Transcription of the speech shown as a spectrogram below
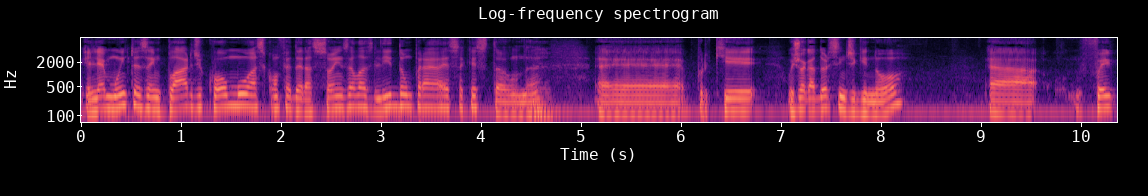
Ele é muito exemplar de como as confederações elas lidam para essa questão, né? É. É, porque o jogador se indignou, Uh, foi,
